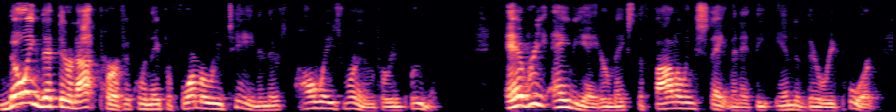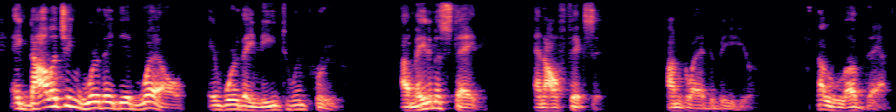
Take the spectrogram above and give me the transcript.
knowing that they're not perfect when they perform a routine and there's always room for improvement. Every aviator makes the following statement at the end of their report, acknowledging where they did well and where they need to improve. I made a mistake and I'll fix it. I'm glad to be here. I love that.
